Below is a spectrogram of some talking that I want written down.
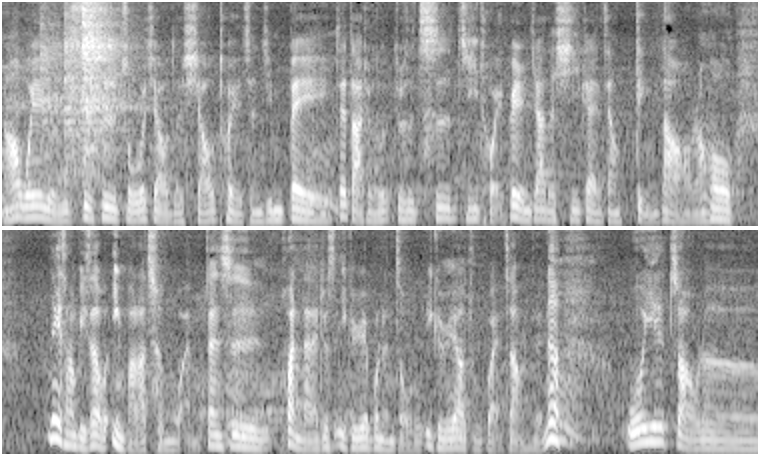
然后我也有一次是左脚的小腿曾经被在打球的时候就是吃鸡腿，被人家的膝盖这样顶到，然后那场比赛我硬把它撑完，但是换来的就是一个月不能走路，一个月要拄拐杖，对，那。我也找了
